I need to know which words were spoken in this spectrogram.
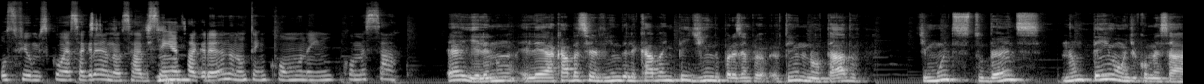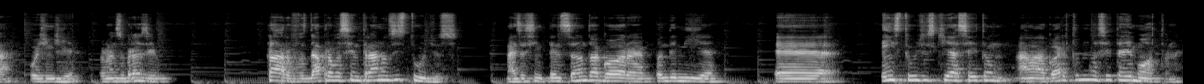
os filmes com essa grana, sabe? Sim. Sem essa grana não tem como nem começar. É, e ele não, ele acaba servindo, ele acaba impedindo, por exemplo, eu tenho notado que muitos estudantes não têm onde começar hoje em dia, pelo menos no Brasil. Claro, dá para você entrar nos estúdios, mas assim, pensando agora, pandemia, é, tem estúdios que aceitam, agora todo mundo aceita remoto, né?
